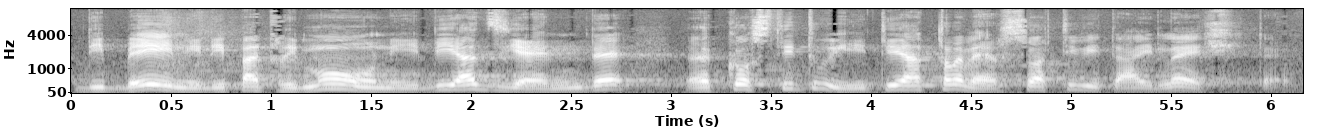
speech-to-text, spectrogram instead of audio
di beni, di patrimoni, di aziende eh, costituiti attraverso attività illecite.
